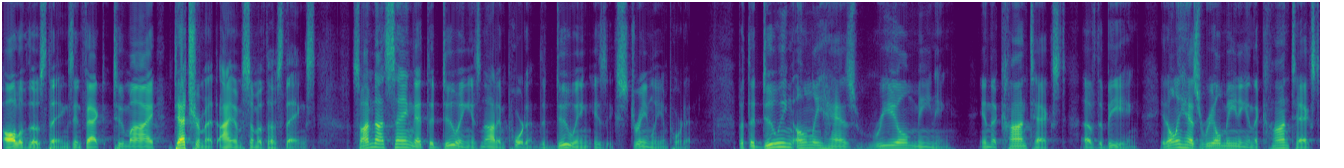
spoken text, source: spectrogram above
all of those things. In fact, to my detriment, I am some of those things. So I'm not saying that the doing is not important. The doing is extremely important. But the doing only has real meaning in the context of the being. It only has real meaning in the context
